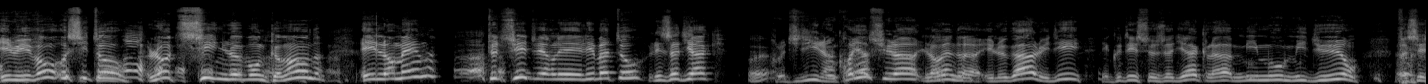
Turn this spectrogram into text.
Il lui vend aussitôt. L'autre signe le bon de commande et il l'emmène tout de suite vers les, les bateaux, les Zodiacs. Je te dis, il est incroyable celui-là. Et le gars lui dit écoutez, ce Zodiac là, mi-mou, mi-dur, euh, c'est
